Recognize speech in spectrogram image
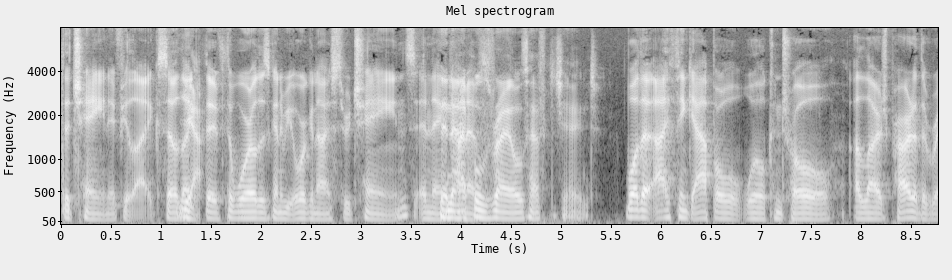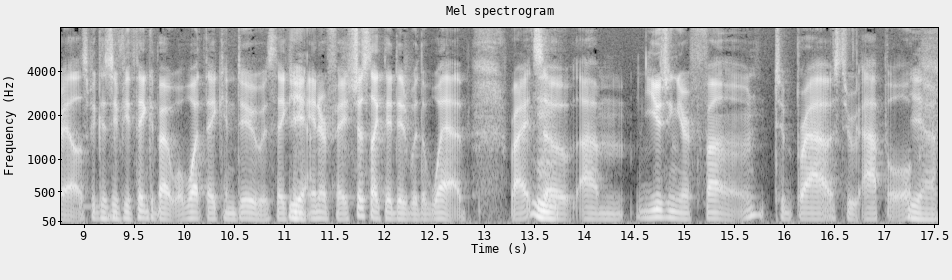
the chain, if you like. So, like, Yeah. the, if the world is going to be organized through chains, and then, then kind of- Apple's rails have to change. Well, the, I think Apple will control a large part of the rails because if you think about well, what they can do is they can Yeah. Mm. interface just like they did with the web, right? So um, using your phone to browse through Apple, Yeah.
